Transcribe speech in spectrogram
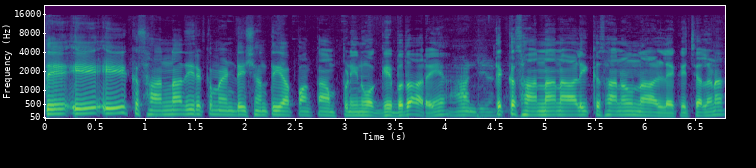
ਤੇ ਇਹ ਇਹ ਕਿਸਾਨਾਂ ਦੀ ਰეკਮੈਂਡੇਸ਼ਨ ਤੇ ਆਪਾਂ ਕੰਪਨੀ ਨੂੰ ਅੱਗੇ ਵਧਾ ਰਹੇ ਹਾਂ। ਹਾਂਜੀ ਤੇ ਕਿਸਾਨਾਂ ਨਾਲ ਹੀ ਕਿਸਾਨਾਂ ਨੂੰ ਨਾਲ ਲੈ ਕੇ ਚੱਲਣਾ।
